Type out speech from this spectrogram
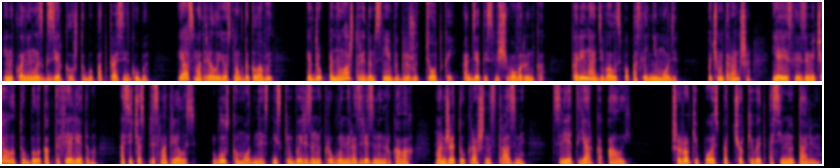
и наклонилась к зеркалу, чтобы подкрасить губы. Я осмотрела ее с ног до головы и вдруг поняла, что рядом с ней выгляжу теткой, одетой с вещевого рынка. Карина одевалась по последней моде. Почему-то раньше я, если и замечала, то было как-то фиолетово, а сейчас присмотрелась. Блузка модная, с низким вырезом и круглыми разрезами на рукавах, манжеты украшены стразами — цвет ярко-алый. Широкий пояс подчеркивает осиную талию,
